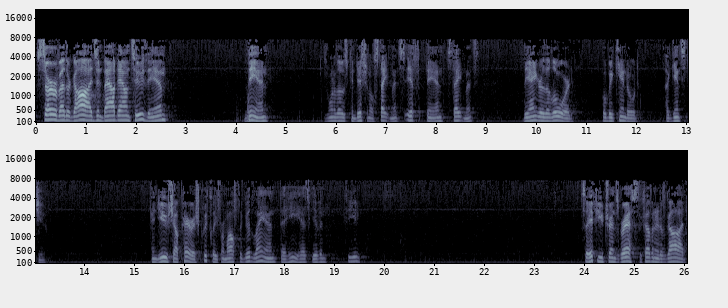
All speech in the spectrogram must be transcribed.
serve other gods and bow down to them, then, is one of those conditional statements, if then statements, the anger of the Lord will be kindled against you. And you shall perish quickly from off the good land that he has given to you. So if you transgress the covenant of God,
